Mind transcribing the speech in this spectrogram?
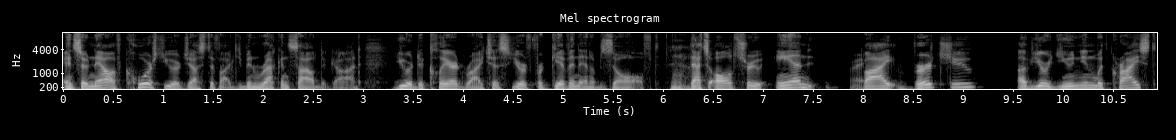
And so now, of course, you are justified. You've been reconciled to God. You are declared righteous. You're forgiven and absolved. That's all true. And by virtue of your union with Christ,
